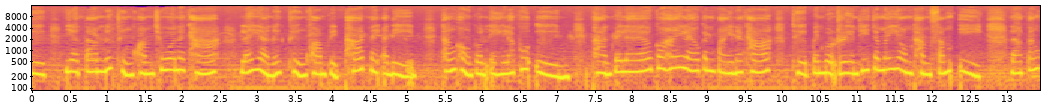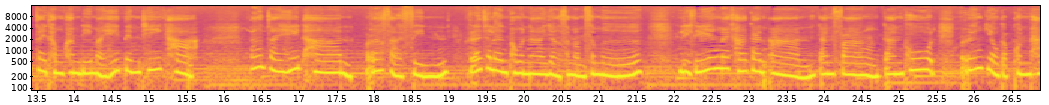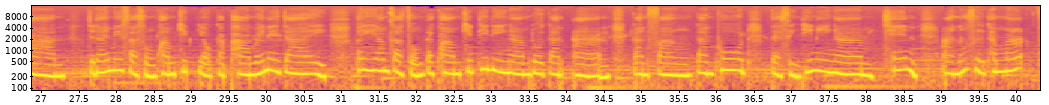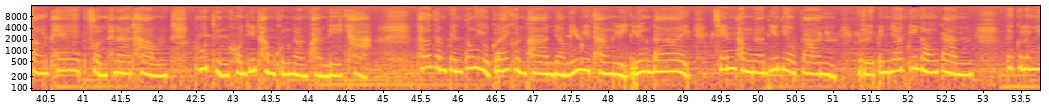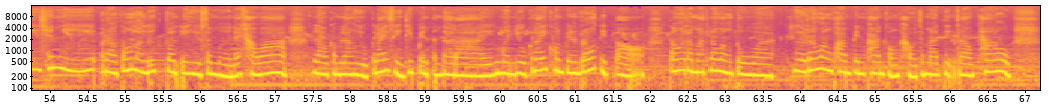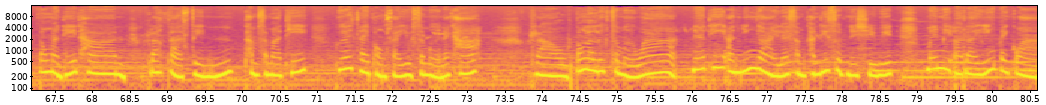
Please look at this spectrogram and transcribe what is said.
อย่าตามนึกถึงความชั่วนะคะ และอย่านึกถึงความผิดพลาดในอดีต ทั้งของตนเองและผู้อื่น ผ่านไปแล้วก็ให้แล้วกันไปนะคะ ถือเป็นบทเรียนที่จะไม่ยอมทำซ้ำอีก แล้วตั้งใจทำความดีใหม่ให้เต็มที่ค่ะ ตั้งใจให้ทาน รักษาศีลและเจริญภาวนาอย่างสม่ำเสมอ หลีกเลี่ยงนะคะการอ่าน การฟัง การพูด เรื่องเกี่ยวกับคนพาลจะได้ไม่สะสมความคิดเกี่ยวกับพาลไว้ในใจ พยายามสะสมแต่ความคิดที่ดีงามโดยการอ่าน การฟัง การพูด แต่สิ่งที่ดีงาม เช่น อ่านหนังสือธรรมะ ฟังเทศน์สนทนาธรรม พูดถึงคนที่ทำคุณงามความดีค่ะ ถ้าจำเป็นต้องอยู่ใกล้คนพาลอย่างไม่มีทางหลีกเลี่ยงได้ เช่นทำงานที่เดียวกัน หรือเป็นญาติพี่น้องกัน ในกรณีเช่นนี้เราต้องระลึกตนเองอยู่เสมอนะคะว่า เรากำลังอยู่ใกล้สิ่งที่เป็นอันตราย เหมือนอยู่ใกล้คนเป็นโรคติดต่อ ต้องระมัดระวังตัว คือระวังความเป็นพานของเขาจะมาติดเราเข้า ต้องหมั่นให้ทาน รักษาศีลทำสมาธิ พื่อใจผ่องใสอยู่เสมอนะคะ เราต้องระลึกเสมอว่า หน้าที่อันยิ่งใหญ่และสำคัญที่สุดในชีวิต ไม่มีอะไรยิ่งไปกว่า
